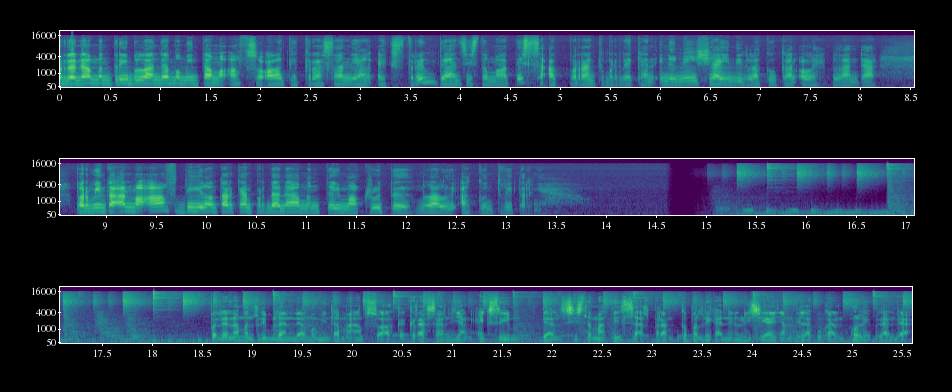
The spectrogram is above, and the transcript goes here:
Perdana Menteri Belanda meminta maaf soal kekerasan yang ekstrim dan sistematis saat perang kemerdekaan Indonesia yang dilakukan oleh Belanda. Permintaan maaf dilontarkan Perdana Menteri Mark Rutte melalui akun Twitternya. Perdana Menteri Belanda meminta maaf soal kekerasan yang ekstrim dan sistematis saat perang kemerdekaan Indonesia yang dilakukan oleh Belanda.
